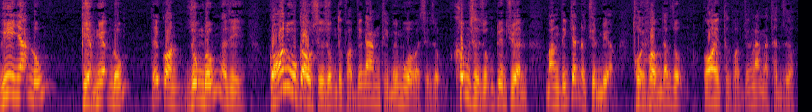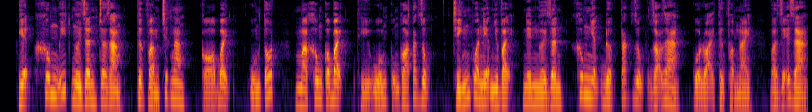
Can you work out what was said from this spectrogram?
ghi nhãn đúng, kiểm nghiệm đúng. Thế còn dùng đúng là gì? Có nhu cầu sử dụng thực phẩm chức năng thì mới mua và sử dụng. Không sử dụng tuyên truyền mang tính chất là truyền miệng thổi phồng tác dụng coi thực phẩm chức năng là thần dược. Hiện không ít người dân cho rằng thực phẩm chức năng có bệnh uống tốt mà không có bệnh thì uống cũng có tác dụng. Chính quan niệm như vậy nên người dân không nhận được tác dụng rõ ràng của loại thực phẩm này và dễ dàng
